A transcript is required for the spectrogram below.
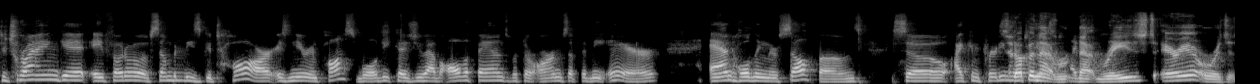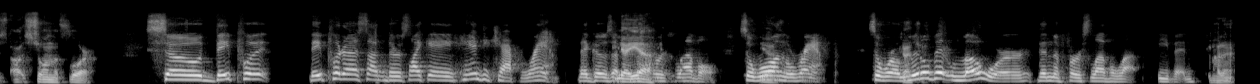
to try and get a photo of somebody's guitar is near impossible because you have all the fans with their arms up in the air and holding their cell phones. So I can pretty much up in that like- that raised area, or is it uh, still on the floor? So they put they put us on. There's like a handicap ramp that goes up Yeah, to yeah. the first level. So we're Yeah. on the ramp. So we're a Gotcha. little bit lower than the first level up, even. Got it.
